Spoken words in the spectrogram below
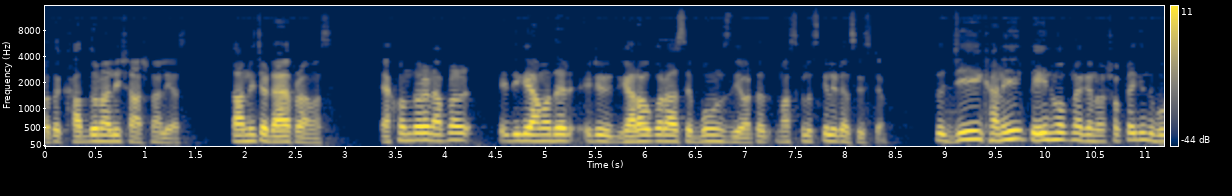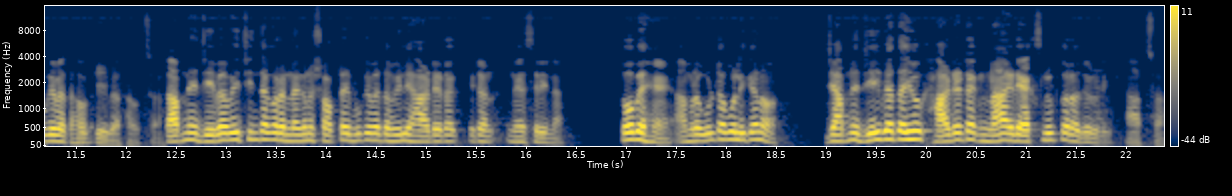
অর্থাৎ খাদ্যনালী শ্বাসনালী আছে। তার নিচে ডায়াফ্রাম আছে। এখন ধরেন আপনার এদিকে আমাদের এটি ঘেরাও করা আছে বোনস দিয়ে অর্থাৎ মাস্কুলোস্কেলিটাল সিস্টেম তো যেইখানেই পেইন হোক না কেন সবটাই কিন্তু বুকে ব্যথা হবে। ব্যথা হচ্ছে। আপনি যেভাবেই চিন্তা করেন না কেন সবটাই বুকে ব্যথা হইলে হার্ট অ্যাটাক এটা নেসেসারি না। তবে হ্যাঁ আমরা উল্টা বলি কেন? যে আপনি যেই ব্যথাই হোক হার্ট অ্যাটাক না এটা এক্সক্লুড করা জরুরি। আচ্ছা।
